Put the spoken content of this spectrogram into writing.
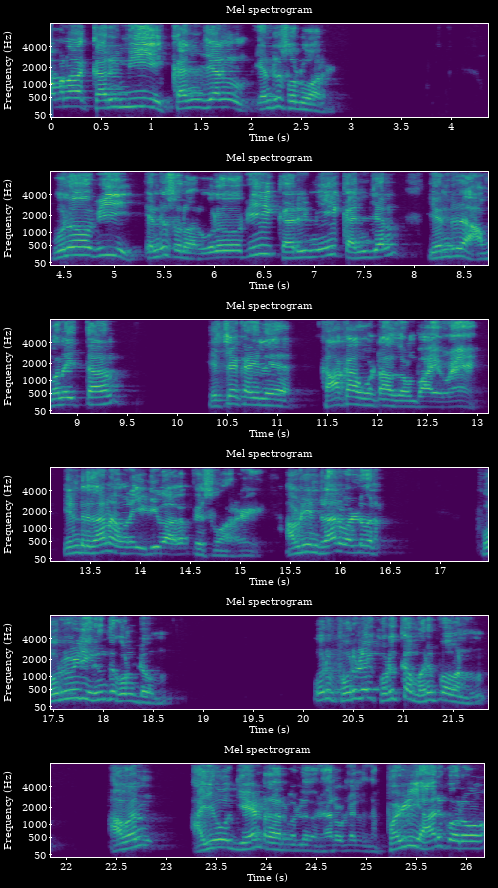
அவன கருமி கஞ்சன் என்று சொல்லுவார்கள். உலோபி என்று சொல்லுவார். உலோபி கருமி கஞ்சன் என்று அவனைத்தான் எச்ச கையில காக்கா ஓட்டாதவன் பாயவன் என்றுதான் அவனை இழிவாக பேசுவார்கள். அப்படின்றார் வள்ளுவர். பொருள் இருந்து கொண்டும் ஒரு பொருளை கொடுக்க மறுப்பவன் அவன் அயோக்கியன்றார் வள்ளுவர். வேற ஒன்றும் இல்லை. இந்த பழி யாருக்கு வரும்?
